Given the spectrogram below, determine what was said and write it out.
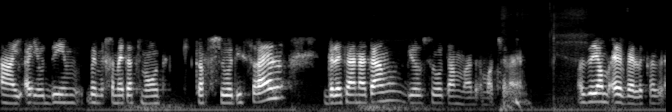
היהודים במלחמת העצמאות כבשו את ישראל, ולטענתם גירשו אותם מהאדמות שלהם. אז זה יום אבל כזה.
